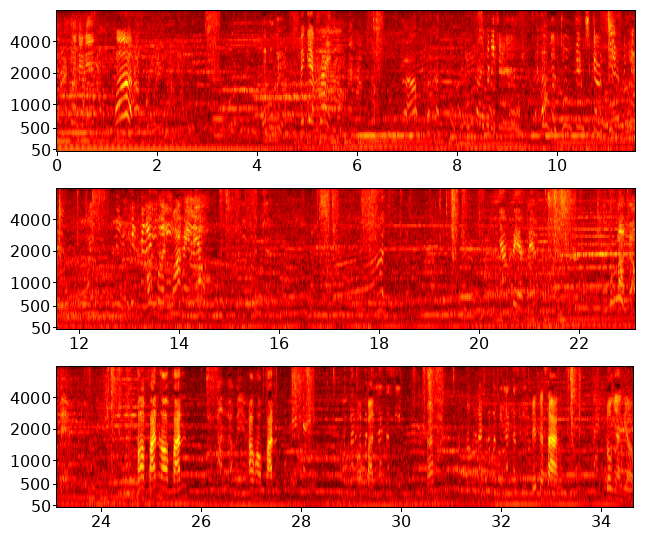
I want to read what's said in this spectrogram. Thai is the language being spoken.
หอบฝันหอบฝันต้องการแล้วแบบเอาหอบฝันออกปันรักตะสินฮะออกปันรักตะสินรักตะสินเด็กกระสังโลกอย่างเดียว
